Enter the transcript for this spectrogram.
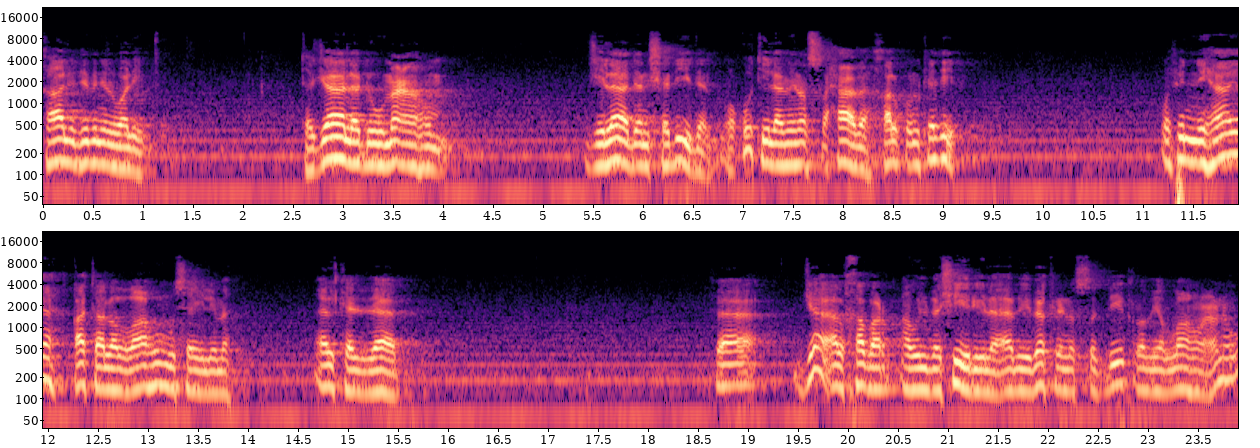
خالد بن الوليد تجالدوا معهم جلادا شديدا وقتل من الصحابة خلق كثير. وفي النهاية قتل الله مسيلمة الكذاب. فجاء الخبر أو البشير إلى أبي بكر الصديق رضي الله عنه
